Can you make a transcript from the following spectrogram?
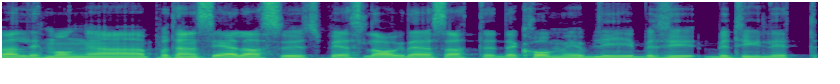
Väldigt många potentiella slutspelslag där så att det kommer ju bli bety betydligt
